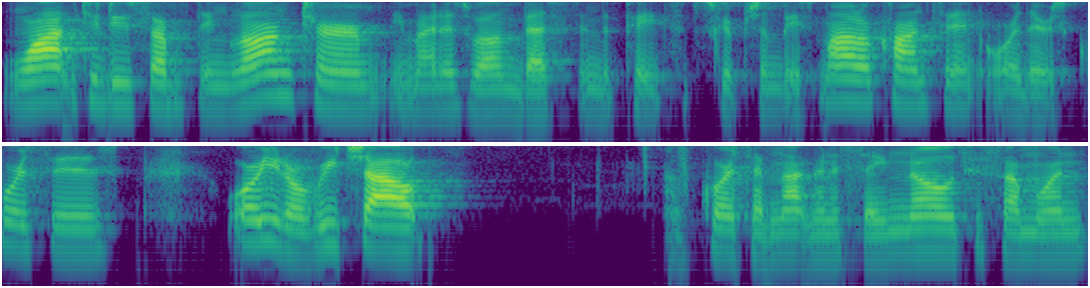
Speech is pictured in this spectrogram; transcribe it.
want to do something long term, you might as well invest in the paid subscription based model content or there's courses or, you know, reach out. Of course, I'm not going to say no to someone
